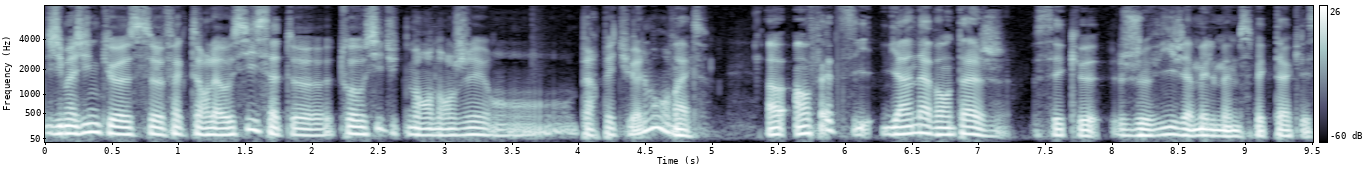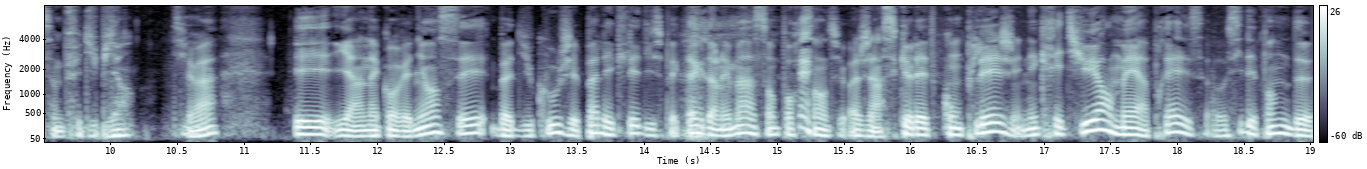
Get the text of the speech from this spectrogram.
J'imagine que ce facteur-là aussi, ça te, toi aussi, tu te mets en danger en perpétuellement, en Ouais. fait. Ah, En fait, il y a un avantage, c'est que je vis jamais le même spectacle et ça me fait du bien, tu vois. Et il y a un inconvénient, c'est bah du coup, j'ai pas les clés du spectacle dans les mains à 100%. tu vois, j'ai un squelette complet, j'ai une écriture, mais après, ça va aussi dépendre de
